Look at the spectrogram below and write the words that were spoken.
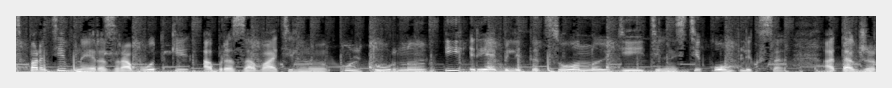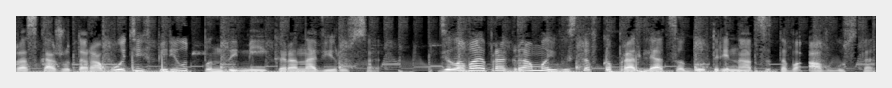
спортивные разработки, образовательную, культурную и реабилитационную деятельности комплекса, а также расскажут о работе в период пандемии коронавируса. Деловая программа и выставка продлятся до 13 августа.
